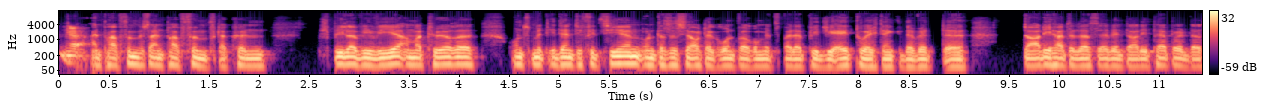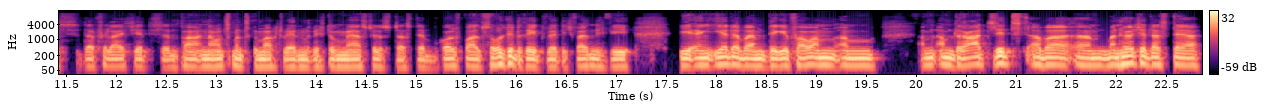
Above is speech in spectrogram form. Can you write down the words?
Ja. Ein Paar fünf ist ein Paar fünf. Da können Spieler wie wir, Amateure, uns mit identifizieren. Und das ist ja auch der Grund, warum jetzt bei der PGA Tour, ich denke, da wird, äh, Dardy hatte das erwähnt, Dardy Pepper, dass da vielleicht jetzt ein paar Announcements gemacht werden Richtung Masters, dass der Golfball zurückgedreht wird. Ich weiß nicht, wie, wie eng ihr da beim DGV am, am, am, am Draht sitzt, aber ähm, man hört ja, dass der,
